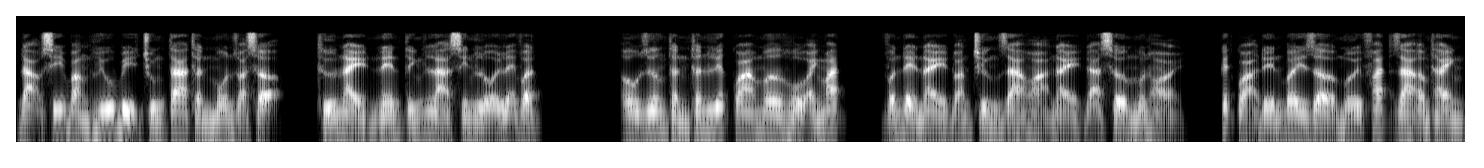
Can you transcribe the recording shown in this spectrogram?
đạo sĩ bằng hữu bị chúng ta thần môn dọa sợ, thứ này nên tính là xin lỗi lễ vật. Âu dương thần thân liếc qua mơ hồ ánh mắt, vấn đề này đoán chừng gia hỏa này đã sớm muốn hỏi, kết quả đến bây giờ mới phát ra âm thanh,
